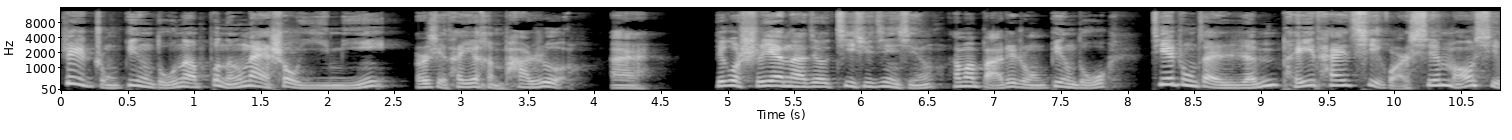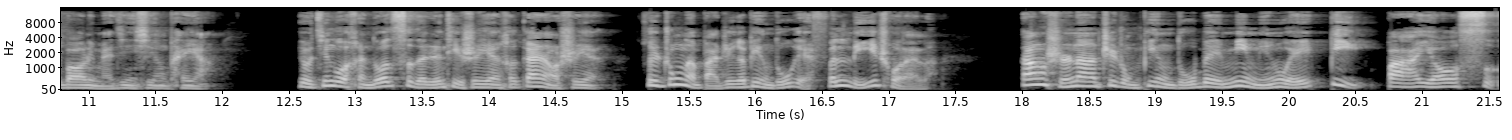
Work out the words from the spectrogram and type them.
这种病毒呢不能耐受乙醚，而且它也很怕热。哎，结果实验呢就继续进行，他们把这种病毒接种在人胚胎气管纤毛细胞里面进行培养，又经过很多次的人体试验和干扰试验，最终呢把这个病毒给分离出来了。当时呢，这种病毒被命名为 B 八幺四，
